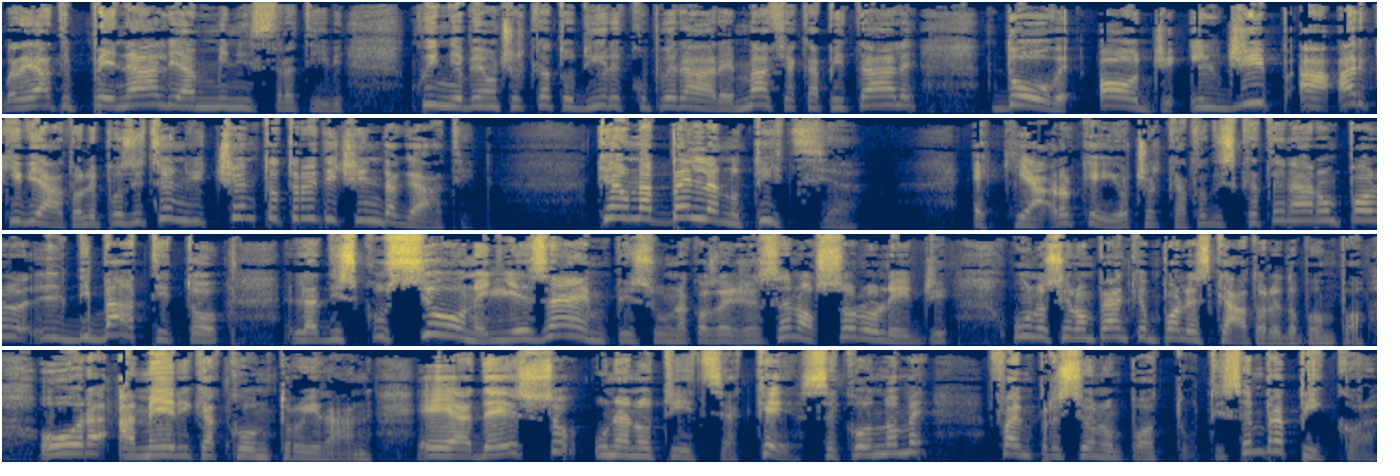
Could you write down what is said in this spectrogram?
reati penali e amministrativi. Quindi abbiamo cercato di recuperare mafia capitale dove oggi il GIP ha archiviato le posizioni di 113 indagati, che è una bella notizia. È chiaro che io ho cercato di scatenare un po' il dibattito, la discussione, gli esempi su una cosa del genere, se no solo leggi, uno si rompe anche un po' le scatole dopo un po'. Ora America contro Iran e adesso una notizia che secondo me fa impressione un po' a tutti, sembra piccola,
